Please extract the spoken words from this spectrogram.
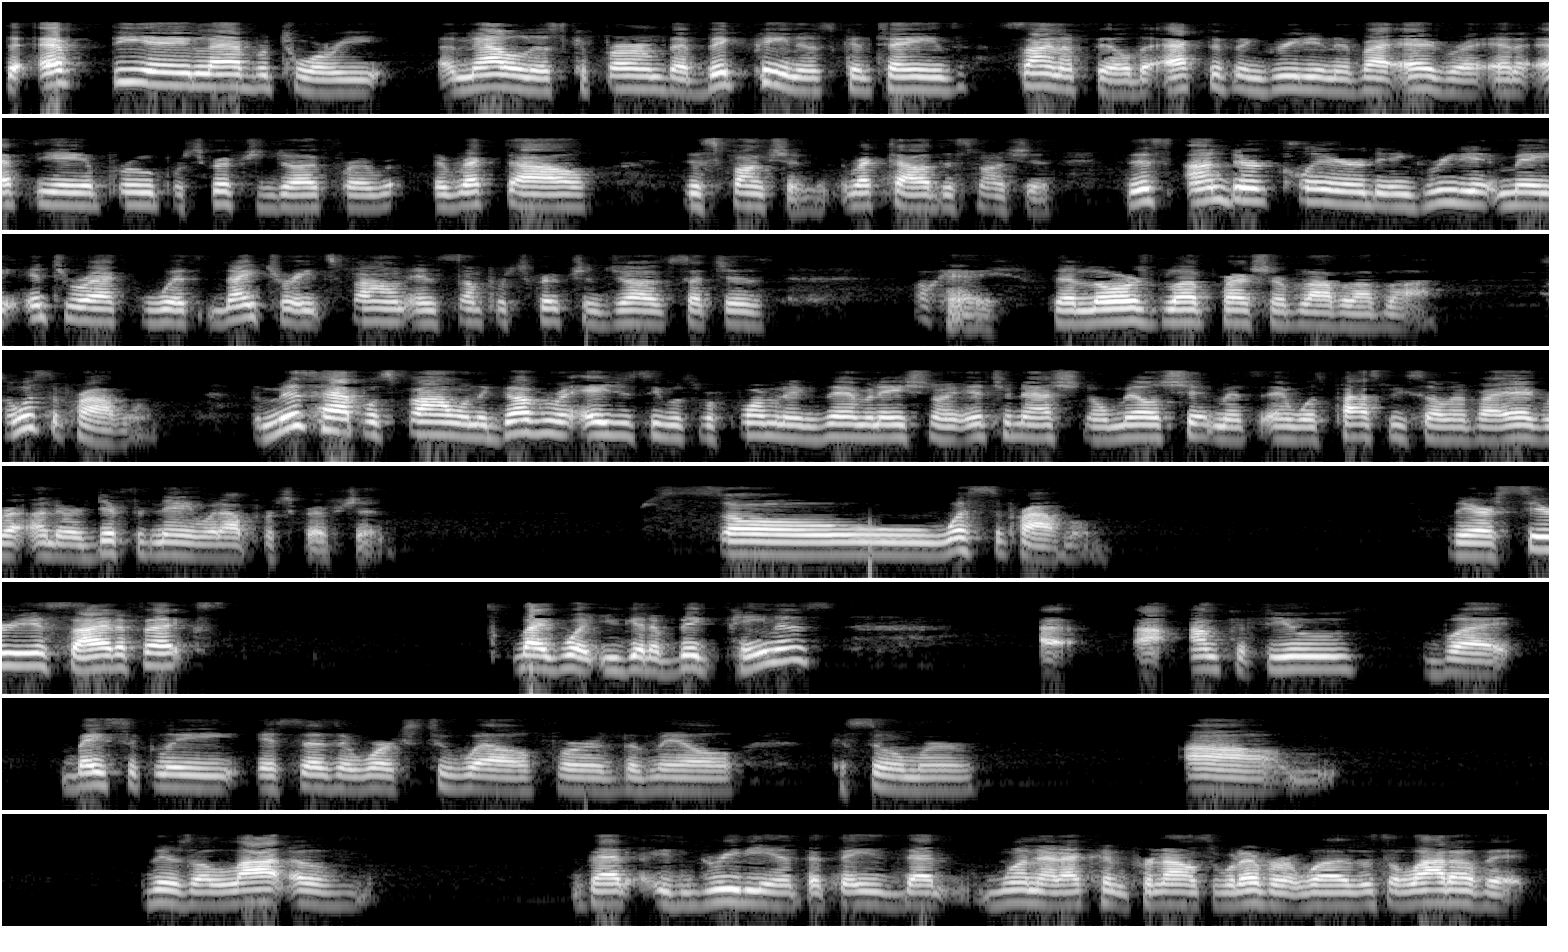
The FDA laboratory analysis confirmed that Big Penis contains sildenafil, the active ingredient in Viagra, and an FDA-approved prescription drug for erectile dysfunction, erectile dysfunction. This undeclared ingredient may interact with nitrates found in some prescription drugs such as, okay, that lowers blood pressure, blah, blah, blah. So what's the problem? The mishap was found when the government agency was performing an examination on international mail shipments and was possibly selling Viagra under a different name without prescription. So what's the problem? There are serious side effects like what? You get a big penis? I, I, I'm confused, but basically it says it works too well for the male consumer. Um, there's a lot of that ingredient that they that one that I couldn't pronounce whatever it was. It's a lot of it,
